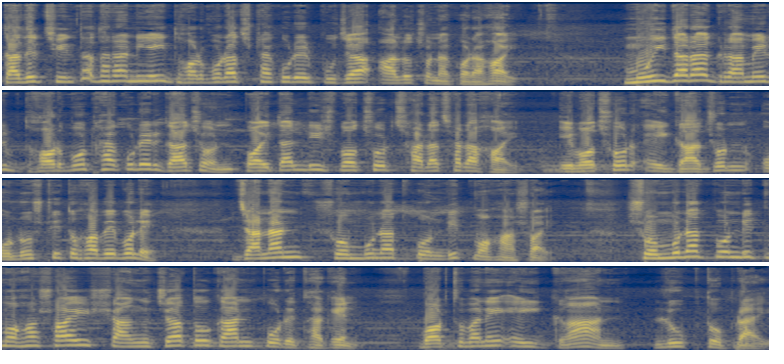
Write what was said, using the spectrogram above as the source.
তাদের চিন্তাধারা নিয়েই ধর্মরাজ ঠাকুরের পূজা আলোচনা করা হয়। মুইদারা গ্রামের ধর্ম ঠাকুরের গাজন পঁয়তাল্লিশ বছর ছাড়া ছাড়া হয়। এবছর এই গাজন অনুষ্ঠিত হবে বলে জানান শম্ভুনাথ পণ্ডিত মহাশয়। শম্ভুনাথ পণ্ডিত মহাশয় সাংজাত গান পড়ে থাকেন। বর্তমানে এই গান লুপ্ত প্রায়।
